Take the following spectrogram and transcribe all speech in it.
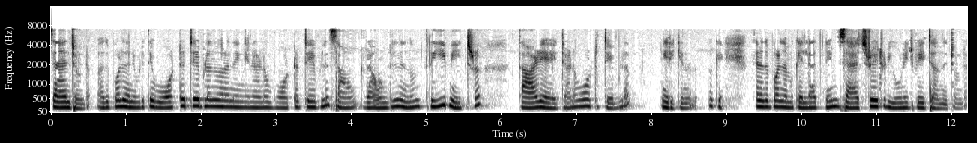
സാൻഡ് ഉണ്ട്. അതുപോലെ തന്നെ ഇവിടുത്തെ വാട്ടർ ടേബിൾ എന്ന് പറയുന്നത് എങ്ങനെയാണ്? വാട്ടർ ടേബിൾ ഗ്രൗണ്ടിൽ നിന്നും ത്രീ മീറ്റർ താഴെയായിട്ടാണ് വാട്ടർ ടേബിൾ ഇരിക്കുന്നത്. ഓക്കെ അതുപോലെ നമുക്ക് എല്ലാത്തിനെയും സാച്ചുറേറ്റഡ് യൂണിറ്റ് വെയിറ്റ് തന്നിട്ടുണ്ട്.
